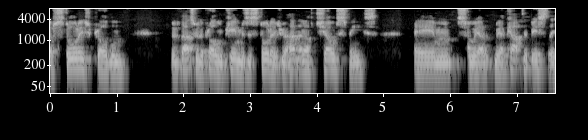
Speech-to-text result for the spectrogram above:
Our storage problem, that's where the problem came, was the storage. We hadn't enough chill space. Um, so we are, we are capped at basically,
